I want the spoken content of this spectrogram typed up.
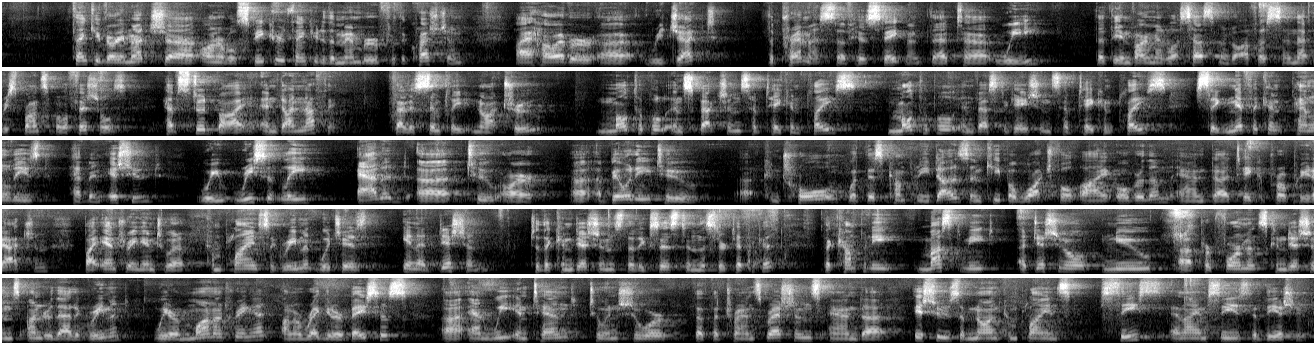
Thank you very much, uh, Honourable Speaker. Thank you to the member for the question. I, however, uh, reject the premise of his statement that uh, we, that the Environmental Assessment Office, and that responsible officials have stood by and done nothing. That is simply not true. Multiple inspections have taken place, multiple investigations have taken place, significant penalties have been issued. We recently added uh, to our uh, ability to uh, control what this company does and keep a watchful eye over them and uh, take appropriate action by entering into a compliance agreement, which is in addition to the conditions that exist in the certificate. The company must meet additional new uh, performance conditions under that agreement. We are monitoring it on a regular basis, uh, and we intend to ensure that the transgressions and uh, issues of non-compliance cease, and I am seized of the issue.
